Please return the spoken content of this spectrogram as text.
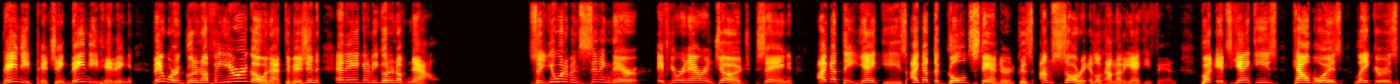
they need pitching, they need hitting. They weren't good enough a year ago in that division, and they ain't going to be good enough now. So you would have been sitting there if you're an Aaron Judge saying, I got the Yankees, I got the gold standard because I'm sorry. Look, I'm not a Yankee fan, but it's Yankees, Cowboys, Lakers,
